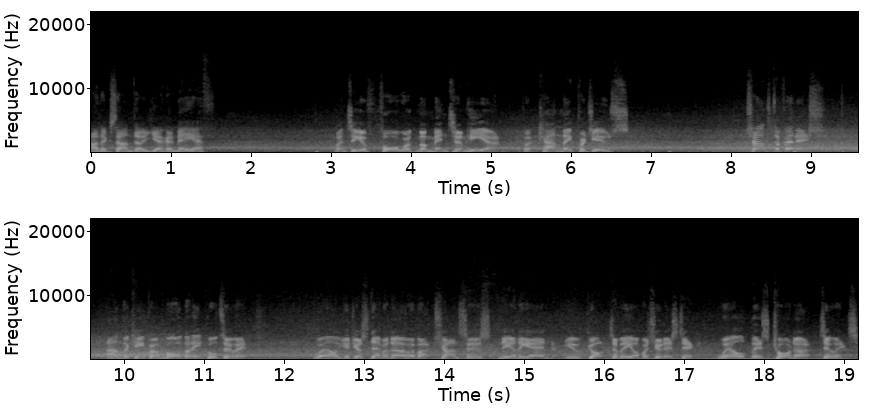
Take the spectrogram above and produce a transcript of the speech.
Alexander Jeremejeff. Plenty of forward momentum here, but can they produce? Chance to finish! And the keeper more than equal to it. Well, you just never know about chances near the end. You've got to be opportunistic. Will this corner do it?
